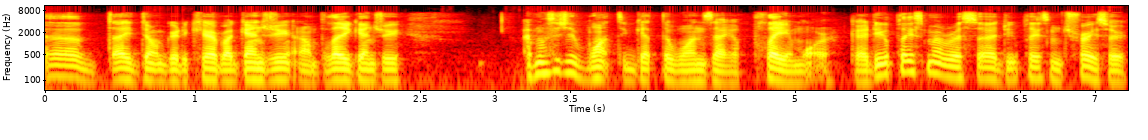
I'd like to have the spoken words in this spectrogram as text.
Uh, I don't really care about Genji. I don't play Genji. I mostly just want to get the ones that I play more. I do play some Orisa, I do play some Tracer,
